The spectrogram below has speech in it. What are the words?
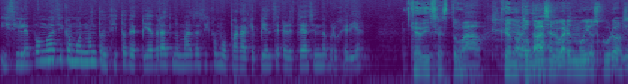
¿y si le pongo así como un montoncito de piedras nomás, así como para que piense que le estoy haciendo brujería? ¿Qué dices tú? Wow. Que no, tú- Estabas en lugares muy oscuros.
